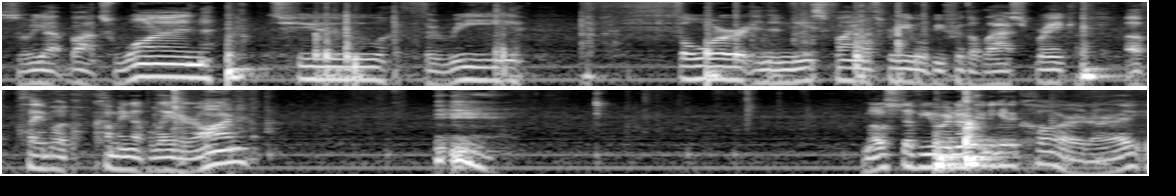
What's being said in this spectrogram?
So we got box 1, 2, 3, 4, and then these final three will be for the last break of Playbook coming up later on. Most of you are not going to get a card, alright?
